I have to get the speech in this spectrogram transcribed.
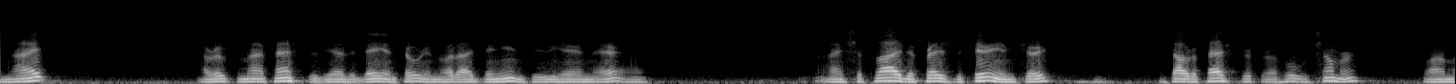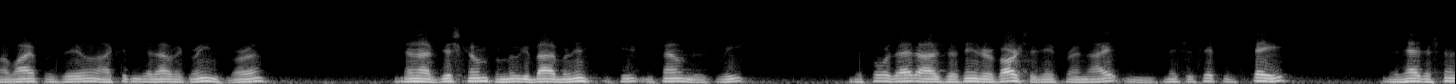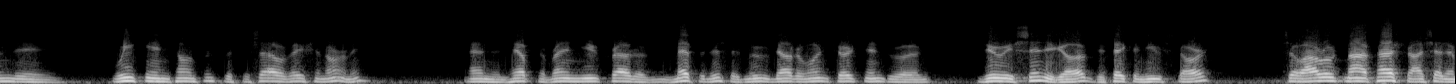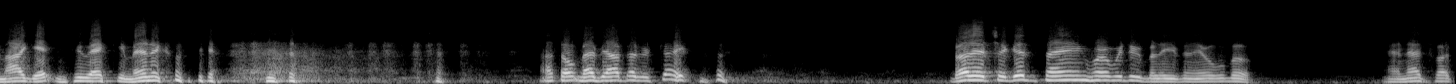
tonight. I wrote to my pastor the other day and told him what I'd been into here and there. I, I supplied a Presbyterian church without a pastor for a whole summer while my wife was ill. and I couldn't get out of Greensboro. Then I've just come from Moody Bible Institute and Founders Week. Before that, I was with InterVarsity for a night in Mississippi State. It had a Sunday weekend conference with the Salvation Army, and it helped a brand new crowd of Methodists that moved out of one church into a Jewish synagogue to take a new start. So I wrote my pastor, I said, Am I getting too ecumenical? I thought maybe I better check. but it's a good thing where we do believe in the old book. And that's what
